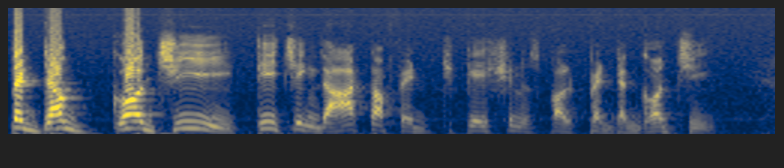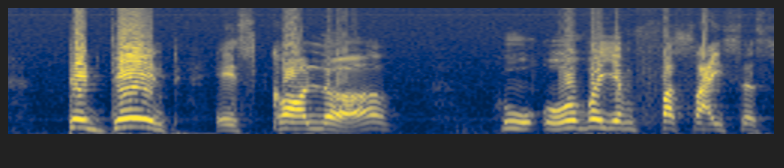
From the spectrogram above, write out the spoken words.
Pedagogy, teaching the art of education is called pedagogy. Pedant, a scholar who overemphasizes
